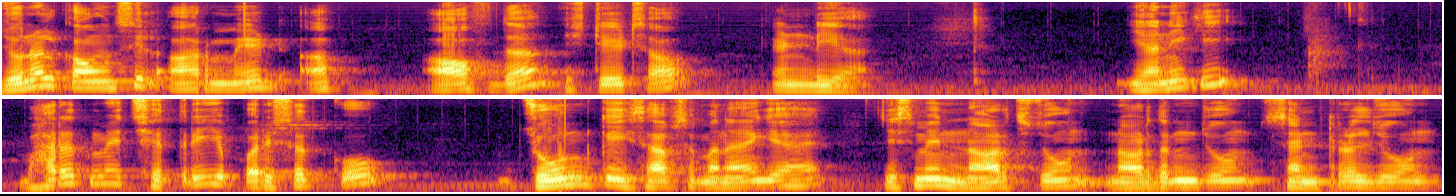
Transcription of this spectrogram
Zonal council are made up of the states of India. यानी कि भारत में क्षेत्रीय परिषद को जोन के हिसाब से बनाया गया है, जिसमें north zone, northern zone, central zone,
